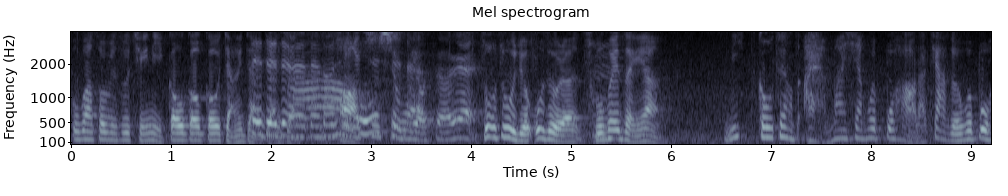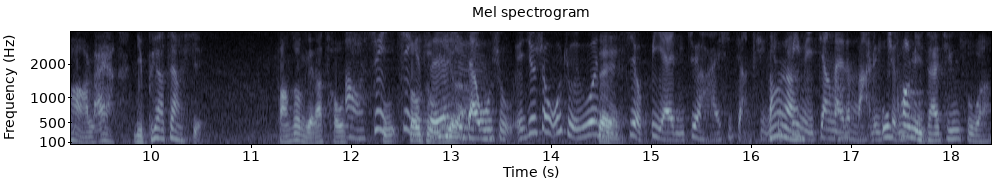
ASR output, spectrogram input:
物况说明书，请你勾勾勾讲一讲。对对对对对，都是一个知识的，有责任。租住就屋主人，除非怎样，你勾这样子，哎呀，卖相会不好啦，价格会不好，来呀，你不要这样写，房仲给他抽。哦，所以这个责任是在屋主，也就是说，屋主如果你是有壁癌，你最好还是讲清楚，避免将来的法律争议。屋况你才清楚啊。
